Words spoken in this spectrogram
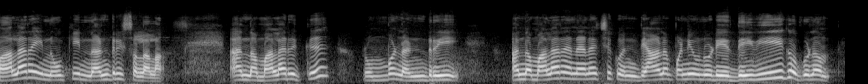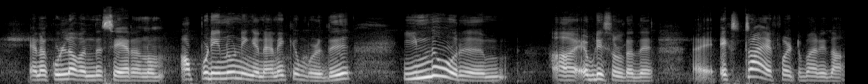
மலரை நோக்கி நன்றி சொல்லலாம். அந்த மலருக்கு ரொம்ப நன்றி. அந்த மலரை நினச்சி கொஞ்சம் தியானம் பண்ணி உன்னுடைய தெய்வீக குணம் எனக்குள்ளே வந்து சேரணும் அப்படின்னு நீங்கள் நினைக்கும் பொழுது இன்னும் ஒரு எப்படி சொல்கிறது எக்ஸ்ட்ரா எஃபர்ட் மாதிரி தான்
